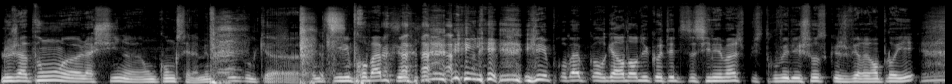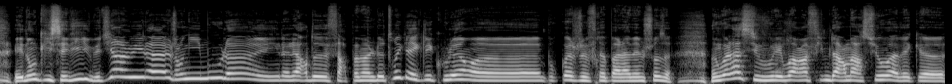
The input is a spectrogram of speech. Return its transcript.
le Japon, euh, la Chine, euh, Hong Kong, c'est la même chose. Donc, euh, donc il est probable que il, est, il est probable qu'en regardant du côté de ce cinéma, je puisse trouver des choses que je verrai employer. Et donc il s'est dit, mais tiens lui là, Jean Guimou là, il a l'air de faire pas mal de trucs avec les couleurs. euh, pourquoi je ferais pas la même chose? Donc voilà, si vous voulez voir un film d'arts martiaux avec euh,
